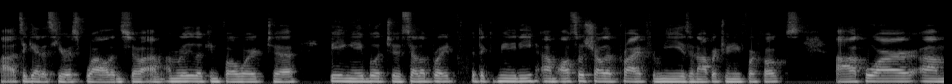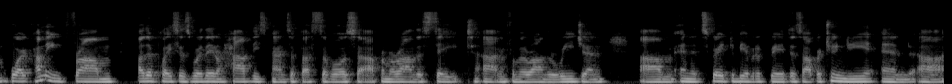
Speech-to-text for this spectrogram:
uh, to get us here as well. And so I'm, I'm really looking forward to being able to celebrate with the community. Um, also, Charlotte Pride for me is an opportunity for folks uh, who are um, who are coming from other places where they don't have these kinds of festivals uh, from around the state and from around the region. Um, and it's great to be able to create this opportunity and uh,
